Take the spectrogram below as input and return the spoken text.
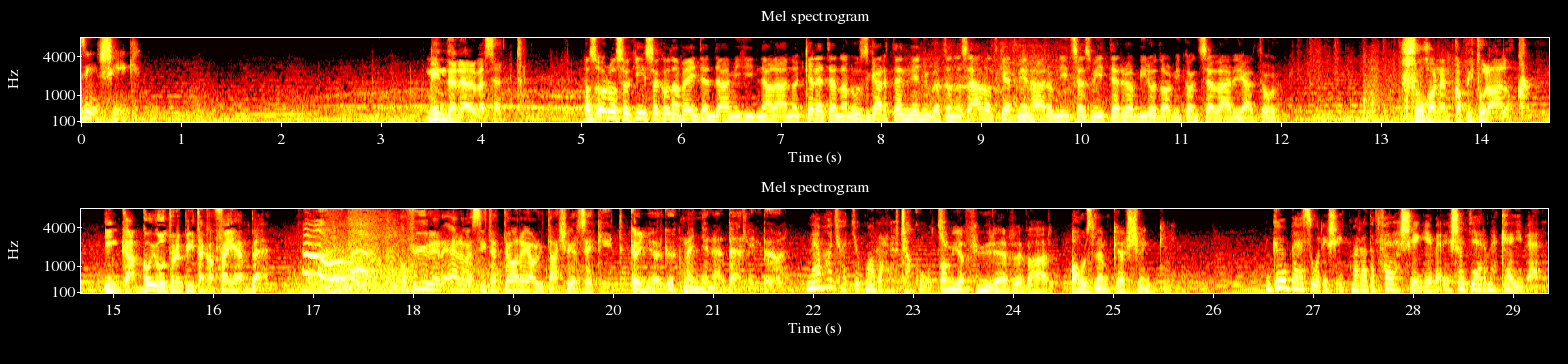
tüzérség. Minden elveszett. Az oroszok északon a Vejdendámi hídnál állnak, keleten a Nuzgártennél, nyugaton az állatkertnél 3-400 méterre a birodalmi kancelláriától. Soha nem kapitulálok. Inkább golyót röpítek a fejembe. A Führer elveszítette a realitás érzékét. Könyörgök, menjen el Berlinből. Nem hagyhatjuk magára csak úgy. Ami a Führerre vár, ahhoz nem kell senki. Göbbels úr is itt marad a feleségével és a gyermekeivel.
